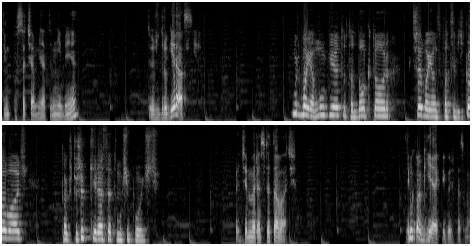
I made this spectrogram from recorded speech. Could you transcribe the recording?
tymi postaciami na tym niebie, nie? To już drugi raz. Kurwa, ja mówię, to ta doktor, trzeba ją spacyfikować, także szybki reset musi pójść. Będziemy resetować. Tylko pewnie. kija jakiegoś wezmę.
